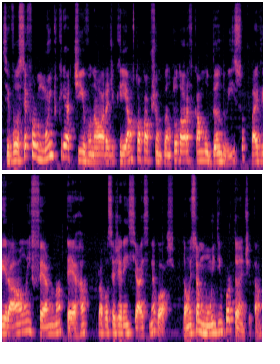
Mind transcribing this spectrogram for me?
Se você for muito criativo na hora de criar um stock option plan, toda hora ficar mudando isso, vai virar um inferno na terra para você gerenciar esse negócio. Então isso é muito importante, tá?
